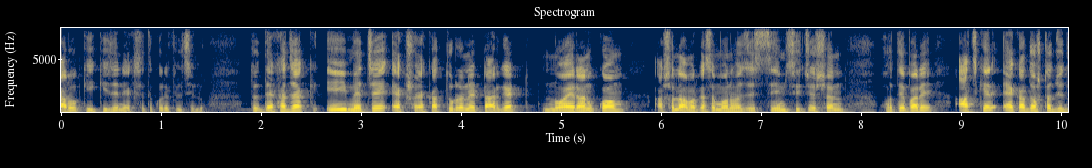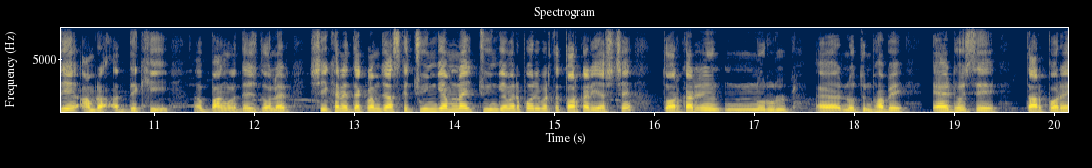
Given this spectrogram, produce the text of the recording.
আরও কী কী জানি একসাথে করে ফেলছিল। তো দেখা যাক এই ম্যাচে একশো একাত্তর রানের টার্গেট নয় রান কম। আসলে আমার কাছে মনে হয় যে সেম সিচুয়েশন হতে পারে। আজকের একাদশটা যদি আমরা দেখি বাংলাদেশ দলের, সেখানে দেখলাম যে আজকে চুইংগাম নাই। চুইংগামের পরিবর্তে তরকারি আসছে। তরকারি নুরুল নতুনভাবে অ্যাড হয়েছে তারপরে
